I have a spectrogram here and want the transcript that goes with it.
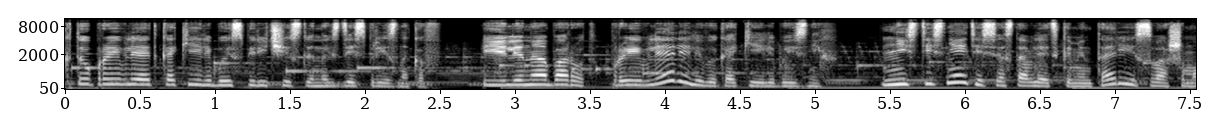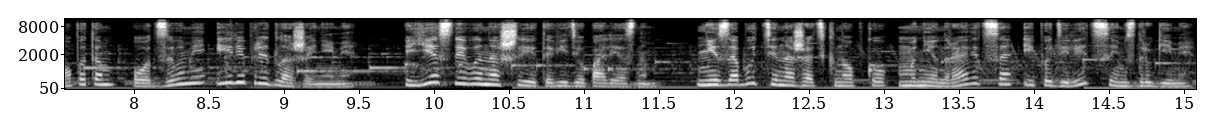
кто проявляет какие-либо из перечисленных здесь признаков? Или наоборот, проявляли ли вы какие-либо из них? Не стесняйтесь оставлять комментарии с вашим опытом, отзывами или предложениями. Если вы нашли это видео полезным, не забудьте нажать кнопку «Мне нравится» и поделиться им с другими.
